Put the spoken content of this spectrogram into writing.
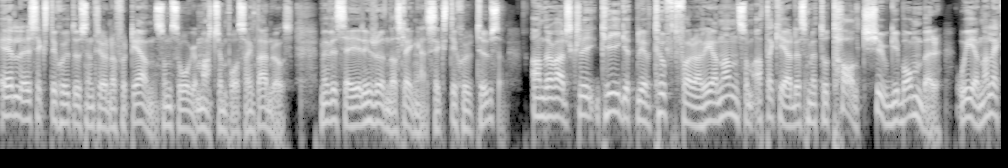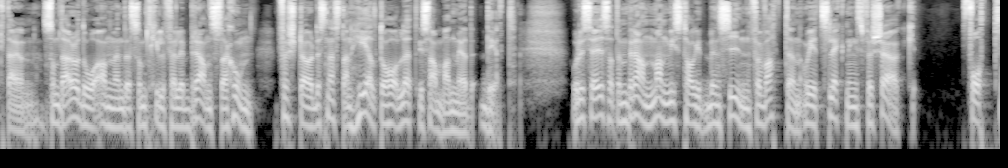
eller 67 341 som såg matchen på St. Andrews. Men vi säger i runda slängar 67 000. Andra världskriget blev tufft för arenan som attackerades med totalt 20 bomber och ena läktaren, som där och då användes som tillfällig brandstation, förstördes nästan helt och hållet i samband med det. Och det sägs att en brandman misstagit bensin för vatten och i ett släckningsförsök fått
